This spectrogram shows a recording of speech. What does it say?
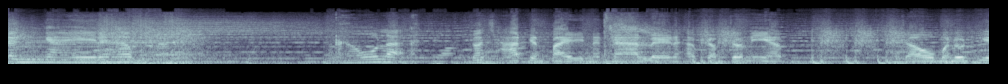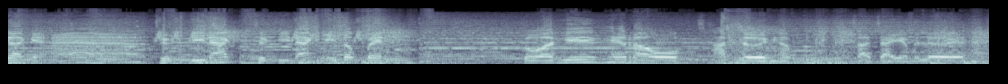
ยังไงนะครับ เอาล่ะ ก็ชาร์จกันไปนานๆเลยนะครับ กับเจ้านี่ครับเจ้ามนุษย์เงือกเนี่ยอ่าถึกดีนักถึกดีนักนี้ต้องเป็นตัวที่ให้เราชาร์จเทินครับสะใจกันไปเลยนะฮะ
